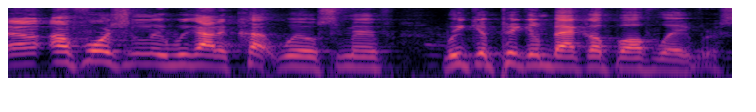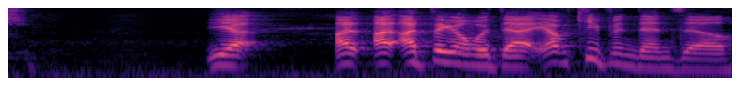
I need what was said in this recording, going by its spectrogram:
Uh, unfortunately, we got to cut Will Smith. We can pick him back up off waivers. Yeah, I, I, I think I'm with that. I'm keeping Denzel.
